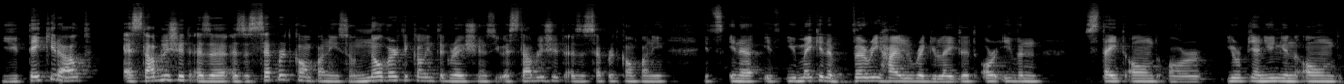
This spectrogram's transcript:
You take it out establish it as a as a separate company so no vertical integrations. You establish it as a separate company. It's in a it, you make it a very highly regulated or even state owned or european union owned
